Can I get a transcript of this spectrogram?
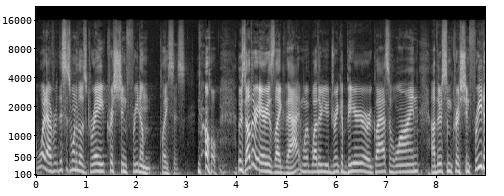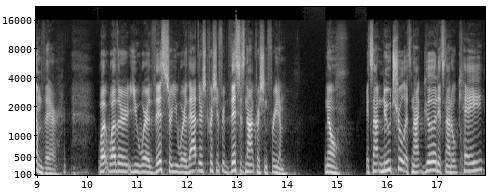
whatever. This is one of those gray Christian freedom places. No, there's other areas like that. Whether you drink a beer or a glass of wine, uh, there's some Christian freedom there. Whether you wear this or you wear that, there's Christian freedom. This is not Christian freedom. No, it's not neutral, it's not good, it's not okay.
